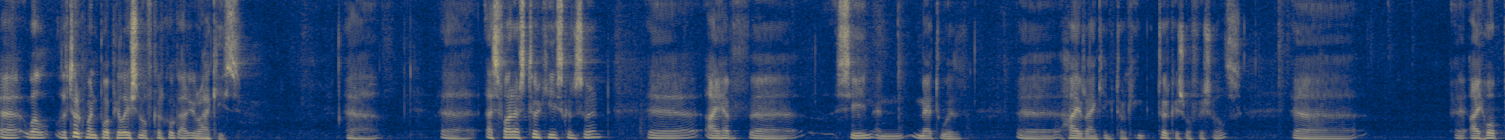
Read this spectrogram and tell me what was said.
Uh, well, the Turkmen population of Kirkuk are Iraqis. Uh, uh, as far as Turkey is concerned, uh, I have uh, seen and met with uh, high-ranking Turkish officials. I hope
